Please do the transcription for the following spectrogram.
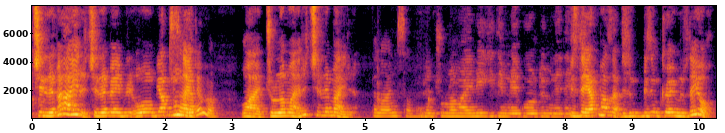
çirleme ayrı. Çirleme o yap bunu da yap. Ayrı mı? O ayrı. Çullama ayrı, çirleme ayrı. Ben aynı sanıyorum. Ben çullamayı ne yedim ne gördüm ne de. Bizde yapmazlar. Bizim bizim köyümüzde yok.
